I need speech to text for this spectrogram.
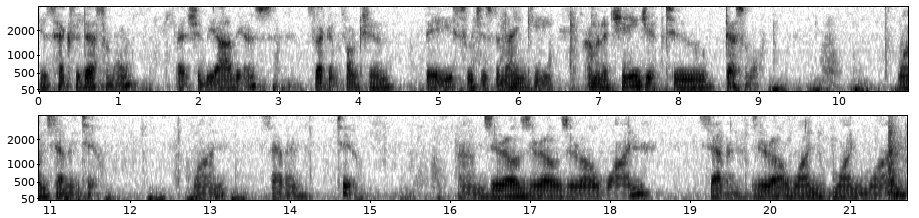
is hexadecimal. That should be obvious. Second function base, which is the 9 key, I'm going to change it to decimal. 172. 172. Um, 0, 0, 0, 1, 7, 0, 1, 1, 1,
